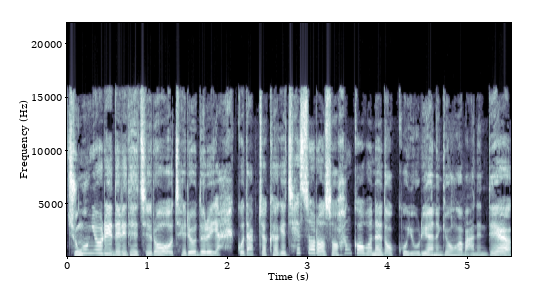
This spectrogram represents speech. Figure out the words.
중국 요리들이 대체로 재료들을 얇고 납작하게 채 썰어서 한꺼번에 넣고 요리하는 경우가 많은데요.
